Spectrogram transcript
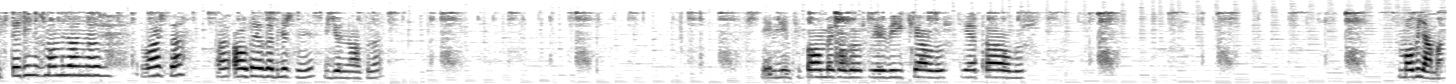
İstediğiniz mobil oyunlar varsa alta yazabilirsiniz videonun altına. Ne bileyim FIFA 15 olur, VV2 olur, GTA olur. Mobil ama.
